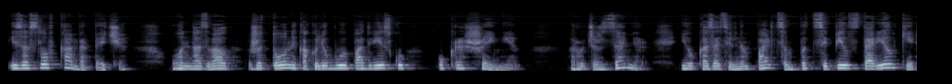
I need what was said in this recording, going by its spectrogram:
из-за слов Камберпэтча. Он назвал жетоны, как и любую подвеску, украшением. Роджер замер и указательным пальцем подцепил с тарелки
